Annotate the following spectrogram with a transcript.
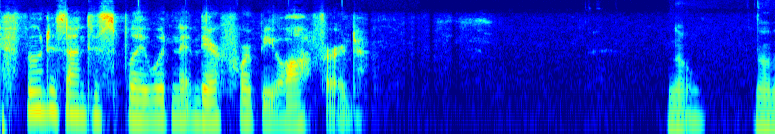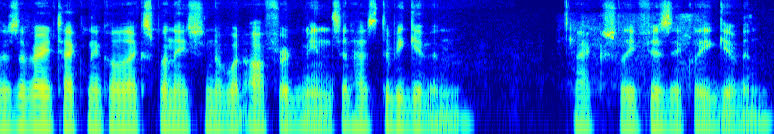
If food is on display wouldn't it therefore be offered? No no, there's a very technical explanation of what offered means. It has to be given, actually physically given.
